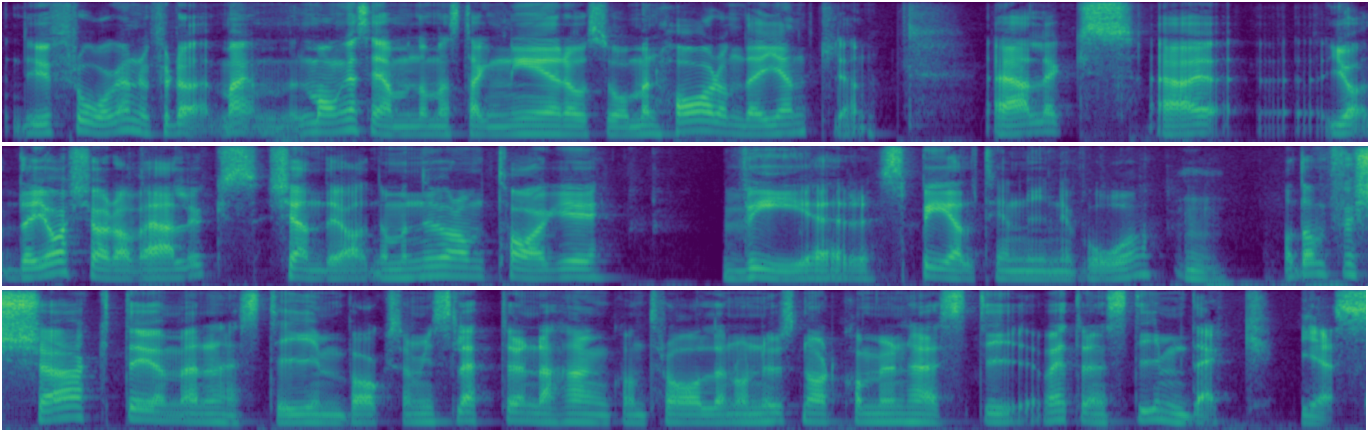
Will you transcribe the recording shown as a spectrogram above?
det är ju frågan nu för då, ma- många säger att de har stagnerat och så, men har de det egentligen? Alex, är, jag, det jag körde av Alex kände jag, ja, men nu har de tagit VR-spel till en ny nivå. Mm. Och de försökte ju med den här Steamboxen, de släppte den där handkontrollen och nu snart kommer den här, Sti- vad heter den, Steam Deck. Yes.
